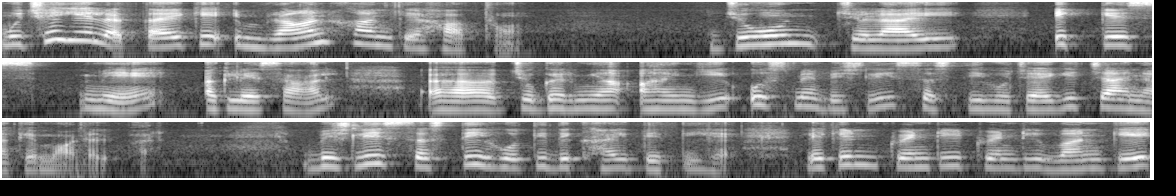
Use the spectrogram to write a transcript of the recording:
मुझे ये लगता है कि इमरान खान के हाथों जून, जुलाई 21 में अगले साल जो गर्मियाँ आएँगी, उसमें बिजली सस्ती हो जाएगी चाइना के मॉडल पर। बिजली सस्ती होती दिखाई देती है लेकिन 2021 के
